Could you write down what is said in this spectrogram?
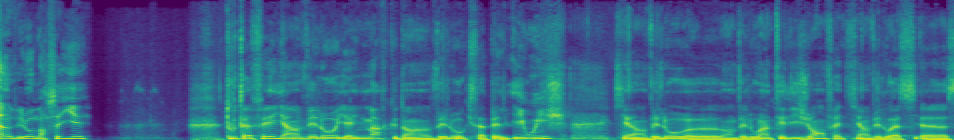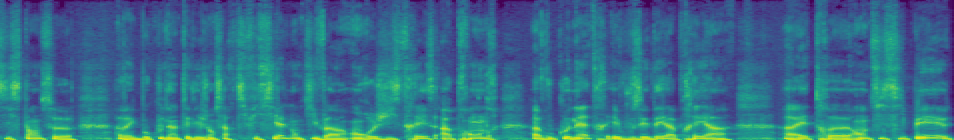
un vélo marseillais. Tout à fait. Il y a un vélo, il y a une marque d'un vélo qui s'appelle eWish, qui est un vélo, euh, un vélo intelligent en fait, qui est un vélo euh, assistance euh, avec beaucoup d'intelligence artificielle, donc qui va enregistrer, apprendre à vous connaître et vous aider après à, à être anticiper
